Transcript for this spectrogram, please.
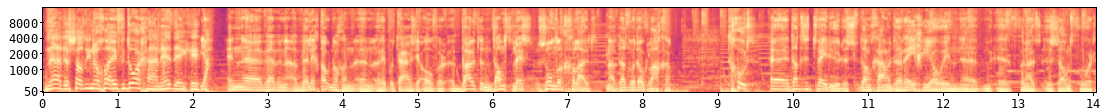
Nou, dan zal die nog wel even doorgaan, hè, denk ik. Ja, en eh, we hebben eh, wellicht ook nog een, een reportage over eh, buiten dansles zonder geluid. Nou, dat wordt ook lachen. Goed, eh, dat is het tweede uur dus. Dan gaan we de regio in eh, eh, vanuit Zandvoort.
